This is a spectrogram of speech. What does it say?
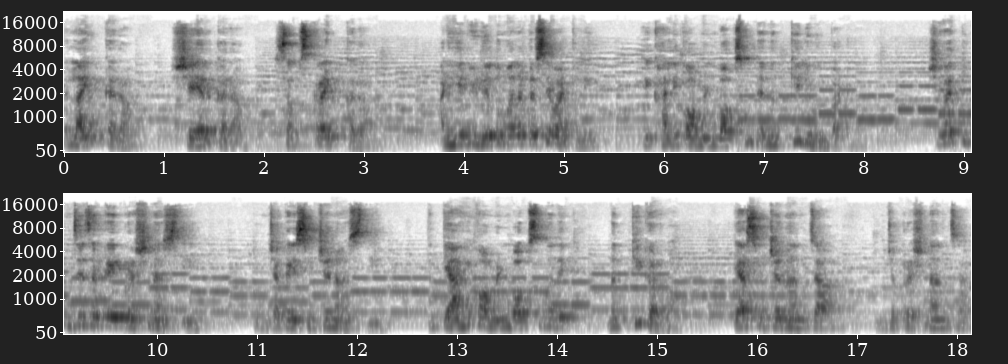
तर लाईक करा शेअर करा सबस्क्राईब करा. आणि हे व्हिडिओ तुम्हाला कसे वाटले हे खाली कॉमेंट बॉक्समध्ये नक्की लिहून पाठवा. शिवाय तुमचे जर काही प्रश्न असतील तुमच्या काही सूचना असतील तर त्याही कॉमेंट बॉक्समध्ये नक्की कळवा. त्या सूचनांचा तुमच्या प्रश्नांचा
